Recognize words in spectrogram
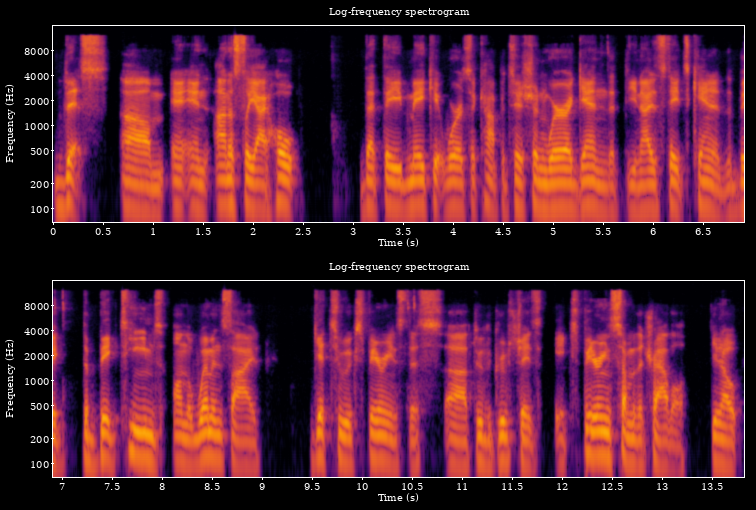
this. Um, and, and honestly, I hope that they make it where it's a competition where again that the United States, Canada, the big the big teams on the women's side get to experience this uh, through the group stages, experience some of the travel. You know,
